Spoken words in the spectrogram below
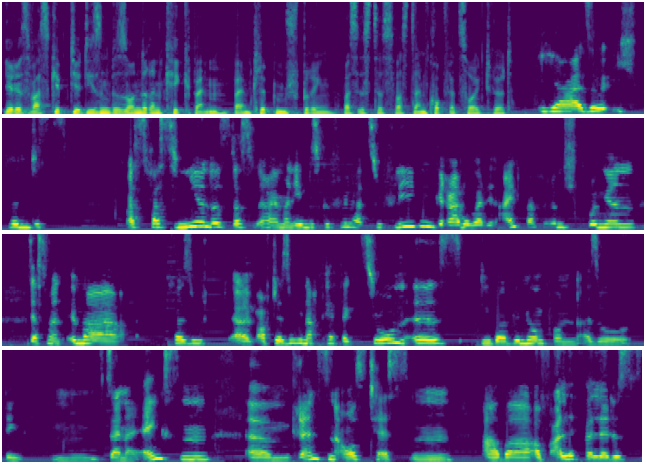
Iris, was gibt dir diesen besonderen Kick beim, beim Klippenspringen? Was ist das, was deinem Kopf erzeugt wird? Ja, also ich finde es was faszinierend ist, dass man eben das Gefühl hat zu fliegen, gerade bei den einfacheren Sprüngen, dass man immer versucht, äh, auf der Suche nach Perfektion ist, die Überwindung von, also den, seiner Ängsten, ähm, Grenzen austesten, aber auf alle Fälle das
